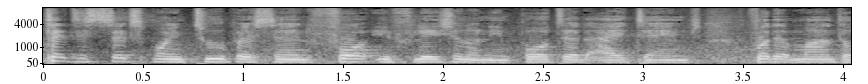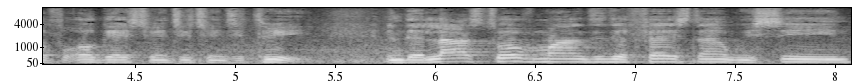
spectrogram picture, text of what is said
36.2% for inflation on imported items for the month of August 2023. In the last 12 months, the first time we've seen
